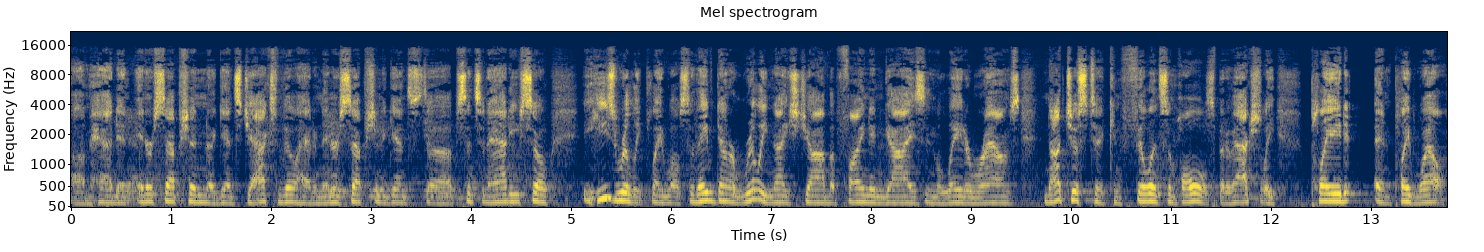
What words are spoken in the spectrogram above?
Um, had an interception against Jacksonville, had an interception against uh, Cincinnati. So he's really played well. So they've done a really nice job of finding guys in the later rounds, not just to can fill in some holes, but have actually played and played well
